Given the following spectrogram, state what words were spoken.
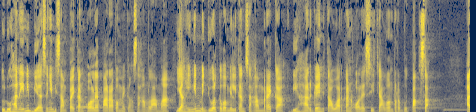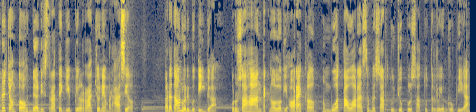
Tuduhan ini biasanya disampaikan oleh para pemegang saham lama yang ingin menjual kepemilikan saham mereka di harga yang ditawarkan oleh si calon perebut paksa. Ada contoh dari strategi pil racun yang berhasil. Pada tahun 2003, perusahaan teknologi Oracle membuat tawaran sebesar 71 triliun rupiah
